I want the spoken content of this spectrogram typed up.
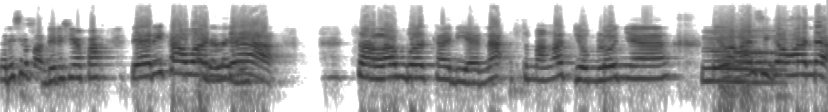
Dari siapa? Dari siapa? Dari Kawanda. Salam buat Kak Diana, semangat jomblonya. Loh. Terima kasih Kawanda.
